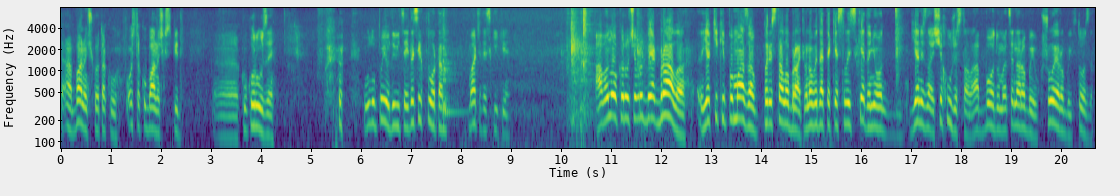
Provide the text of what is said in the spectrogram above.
А, баночку таку. Ось таку баночку з-під е, кукурузи. Улупив, дивіться, і до сих пор там, бачите скільки. А воно, коротше, вроді би як брало, як тільки помазав, перестало брати. Воно веде таке слизьке, до нього я не знаю, ще хуже стало. Або думаю, це наробив. Що я робив, хто знає.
